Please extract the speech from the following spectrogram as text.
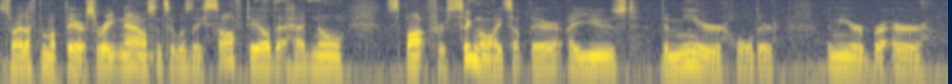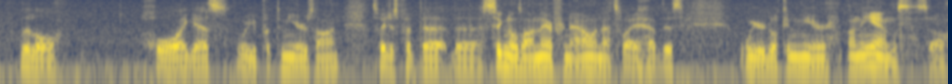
so I left them up there. So right now, since it was a Softail that had no spot for signal lights up there, I used the mirror holder, the mirror er, little hole, I guess, where you put the mirrors on. So I just put the, the signals on there for now, and that's why I have this weird looking mirror on the ends. So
